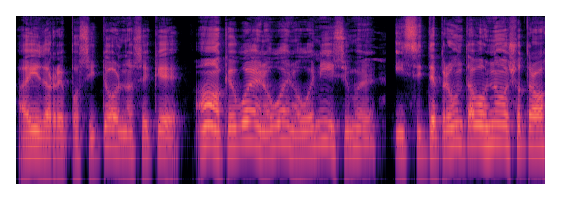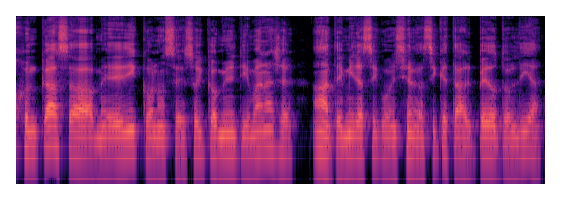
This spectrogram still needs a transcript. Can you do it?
ahí de repositor, no sé qué. Ah, qué bueno, bueno, buenísimo. ¿eh? Y si te pregunta vos, no, yo trabajo en casa, me dedico, no sé, soy community manager. Ah, te mira así como diciendo, así que estás al pedo todo el día.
